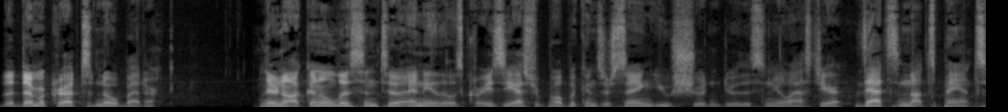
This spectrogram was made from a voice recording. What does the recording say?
the Democrats know better. They're not going to listen to any of those crazy ass Republicans are saying you shouldn't do this in your last year. That's nuts pants.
